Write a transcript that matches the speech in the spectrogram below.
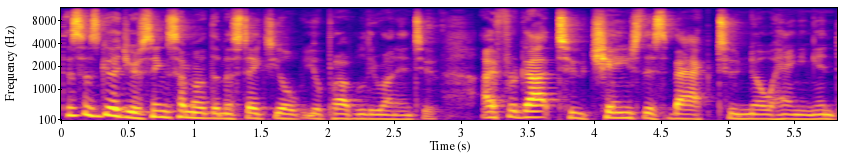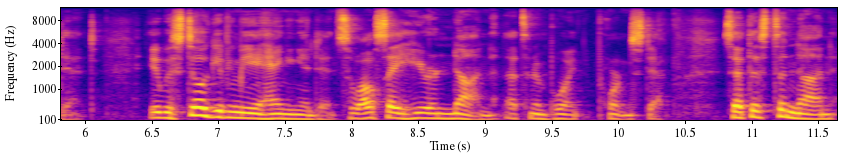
This is good. You're seeing some of the mistakes you'll, you'll probably run into. I forgot to change this back to no hanging indent. It was still giving me a hanging indent. So I'll say here none. That's an important, important step. Set this to none,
